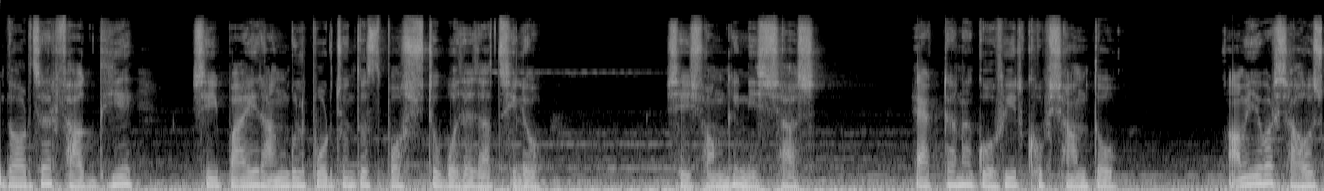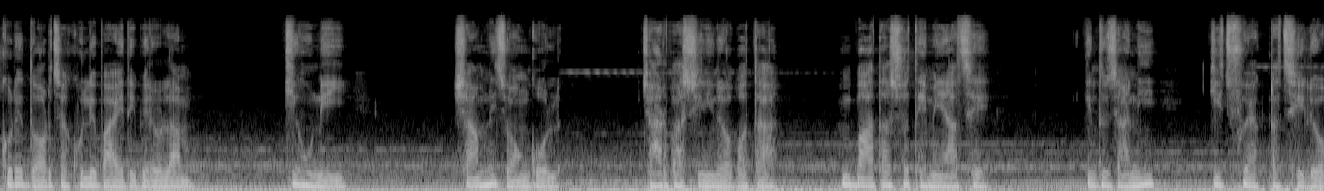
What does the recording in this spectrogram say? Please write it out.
দরজার ফাঁক দিয়ে সেই পায়ের আঙ্গুল পর্যন্ত স্পষ্ট বোঝা যাচ্ছিল। সেই সঙ্গে নিঃশ্বাস, একটানা গভীর, খুব শান্ত। আমি এবার সাহস করে দরজা খুলে বাইরে বেরোলাম। কেউ নেই। সামনে জঙ্গল, চারপাশে নিরবতা, বাতাসও থেমে আছে। কিন্তু জানি কিছু একটা ছিল।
